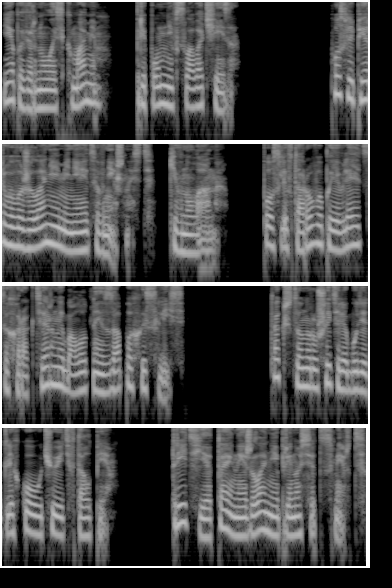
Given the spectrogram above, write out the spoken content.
Я повернулась к маме, припомнив слова Чейза. «После первого желания меняется внешность», — кивнула она. «После второго появляется характерный болотный запах и слизь. Так что нарушителя будет легко учуять в толпе. Третье — тайное желание приносит смерть».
